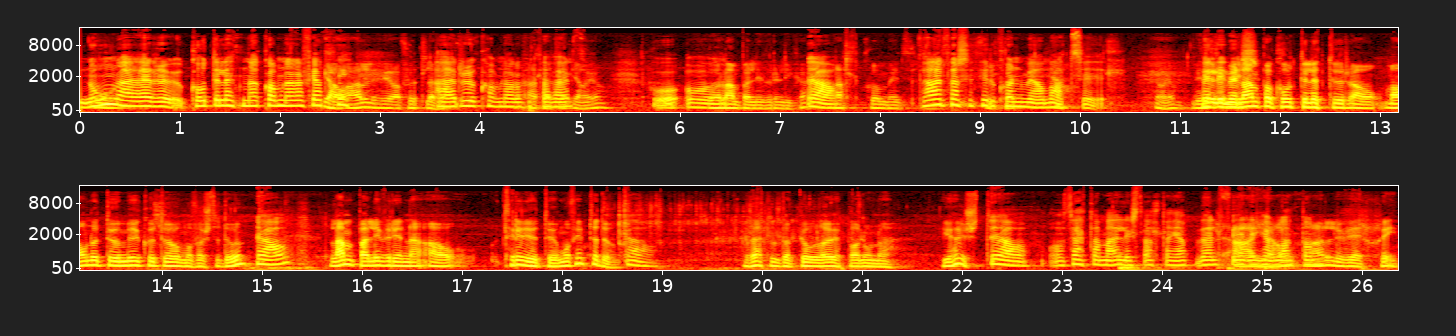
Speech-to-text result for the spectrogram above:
núna eru kótiletna komnar að Já, fjalli, alveg að fulla það eru komnar að fulla verð. verð Já, já. og, og, Og lambalífur líka. Já. Allt komið. það er það sem þið eru konum með á matseðil. Við erum með lambakótilettur á mánudugum, miðgudugum og föstudugum. Já, Lambalífurina á þriðjudugum og fymtudugum. já, Og þetta er að bjóða upp á núna í haust. já, og þetta mælist alltaf jafn vel fyrir hjá landun. alveg reynd.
